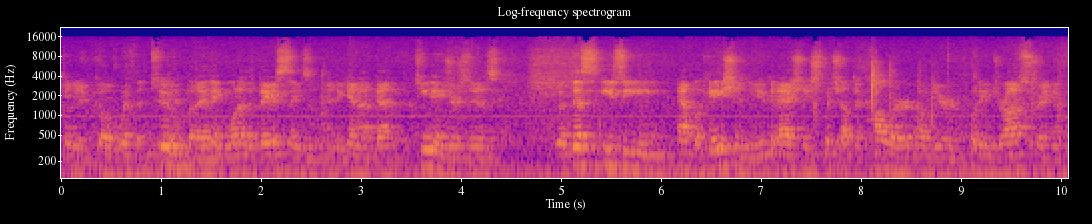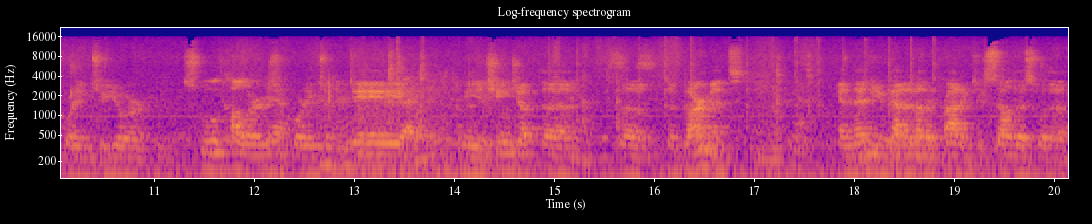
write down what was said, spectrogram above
can you go with it too. But I think one of the biggest things, and again, I've got teenagers, is with this easy application, you could actually switch out the color of your hoodie drawstring according to your school colors, Yeah. according to the mhm. day. I mean, you change up the, the, the garment, and then you've got another product, you sell this with a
